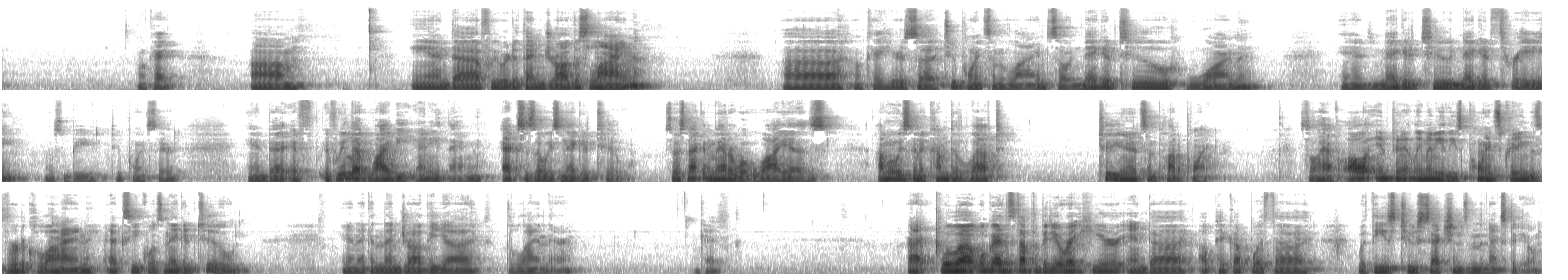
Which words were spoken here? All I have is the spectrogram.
Okay? Um, and uh, if we were to then draw this line, uh, okay, here's uh, two points on the line. So negative 2, 1, and negative 2, negative 3. Those would be two points there. And uh, if, if we let y be anything, x is always negative 2. So it's not going to matter what y is. I'm always going to come to the left two units and plot a point. So I'll have all infinitely many of these points creating this vertical line, x equals negative 2, and I can then draw the, uh, the line there. Okay. All right, we'll, uh, we'll go ahead and stop the video right here, and uh, I'll pick up with, uh, with these two sections in the next video.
